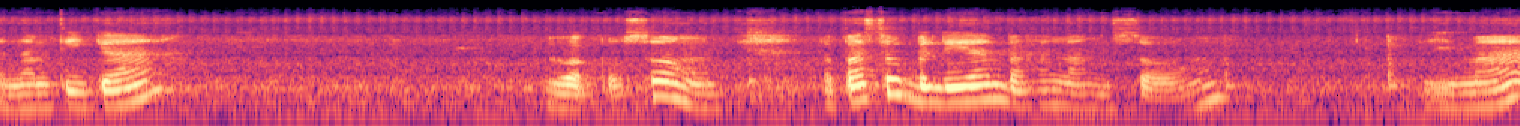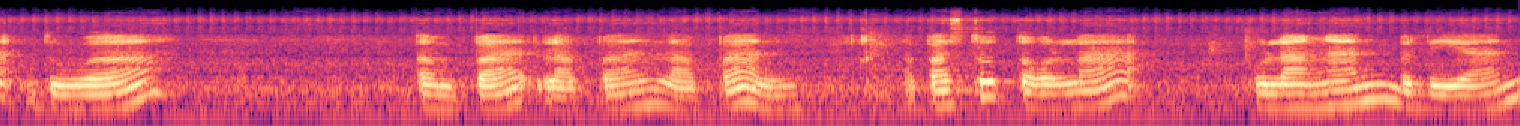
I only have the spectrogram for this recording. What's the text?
63 20 lepas tu belian bahan langsung lima, dua, empat, lapan, lapan. Lepas tu tolak ulangan belian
